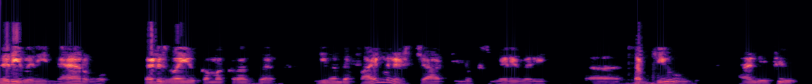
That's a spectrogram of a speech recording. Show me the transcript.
very very narrow. That is why you come across the even the five minutes chart looks very very uh, subdued. And if you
